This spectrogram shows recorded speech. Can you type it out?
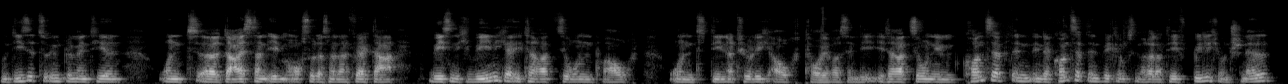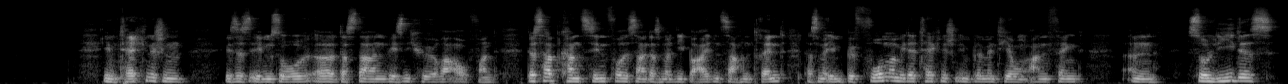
und diese zu implementieren. Und äh, da ist dann eben auch so, dass man dann vielleicht da wesentlich weniger Iterationen braucht und die natürlich auch teurer sind. Die Iterationen im Konzept, in, in der Konzeptentwicklung sind relativ billig und schnell. Im technischen ist es eben so, äh, dass da ein wesentlich höherer Aufwand. Deshalb kann es sinnvoll sein, dass man die beiden Sachen trennt, dass man eben, bevor man mit der technischen Implementierung anfängt, ein solides,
